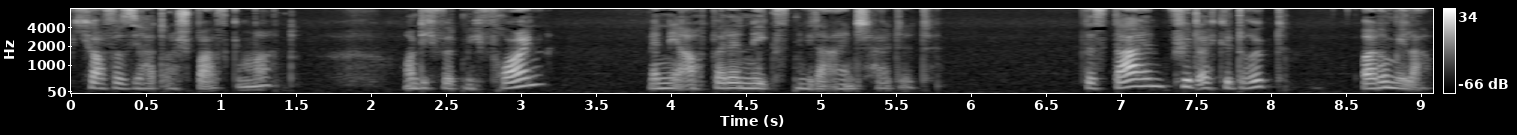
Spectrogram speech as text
Ich hoffe, sie hat euch Spaß gemacht. Und ich würde mich freuen, wenn ihr auch bei der nächsten wieder einschaltet. Bis dahin fühlt euch gedrückt, eure Mila.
